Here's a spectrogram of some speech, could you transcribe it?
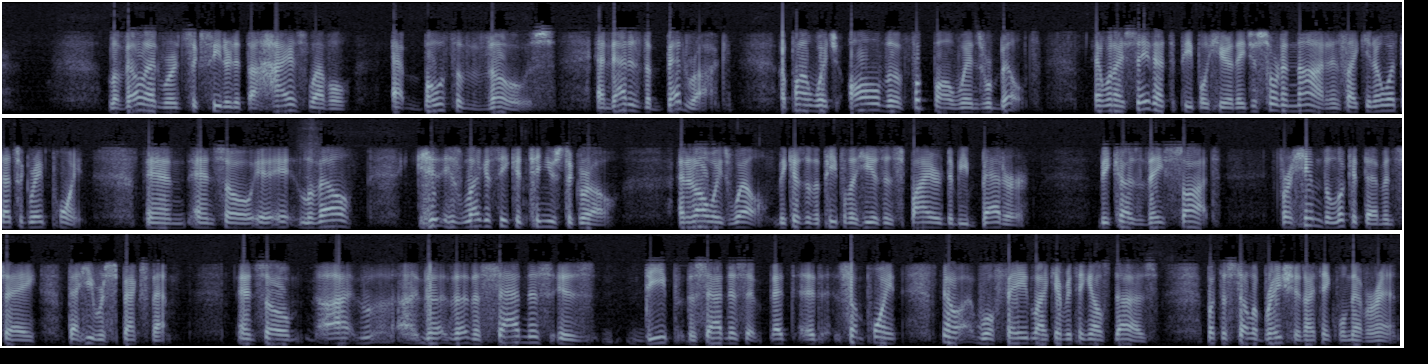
LaVell Edwards succeeded at the highest level at both of those, and that is the bedrock upon which all the football wins were built. And when I say that to people here, they just sort of nod, and it's like, you know what? That's a great point. And and so it, it, LaVell, his, his legacy continues to grow, and it always will because of the people that he has inspired to be better, because they sought for him to look at them and say that he respects them and so uh, the, the the sadness is deep. The sadness at, at, at some point, you know, will fade like everything else does, but the celebration, I think, will never end.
